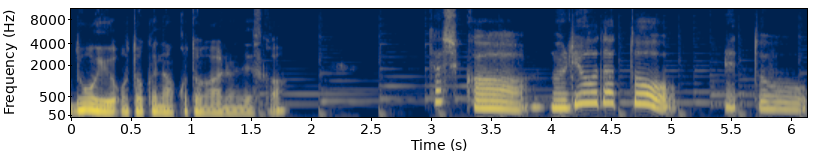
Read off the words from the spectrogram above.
どういうお得なことがあるんですか？確か無料だと、えっと、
